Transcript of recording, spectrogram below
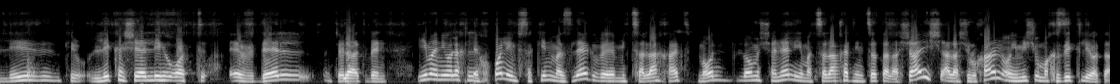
לי, כאילו, לי קשה לראות הבדל, את יודעת, בין אם אני הולך לאכול עם סכין מזלג ומצלחת, מאוד לא משנה לי אם הצלחת נמצאת על השיש, על השולחן, או אם מישהו מחזיק לי אותה.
